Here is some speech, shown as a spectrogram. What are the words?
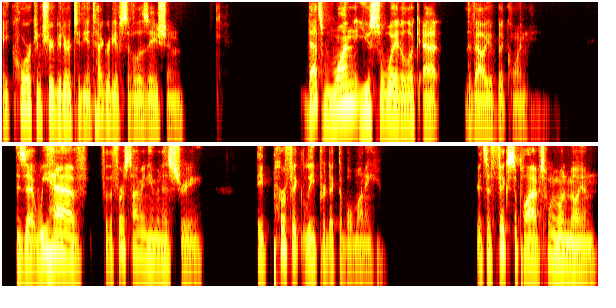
a core contributor to the integrity of civilization that's one useful way to look at the value of bitcoin is that we have, for the first time in human history, a perfectly predictable money. It's a fixed supply of 21 million.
